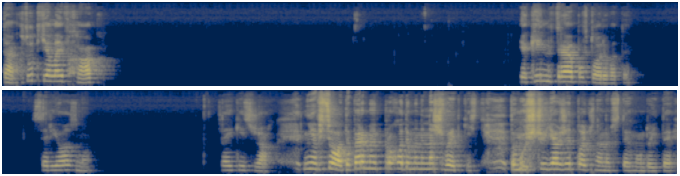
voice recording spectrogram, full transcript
Так, тут є лайфхак. Який не треба повторювати. Серйозно? Це якийсь жах. Ні, все, тепер ми проходимо не на швидкість, тому що я вже точно не встигну дойти.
